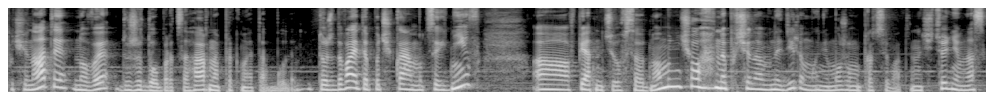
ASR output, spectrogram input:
починати нове дуже добре. Це гарна прикмета буде. Тож давайте почекаємо цих днів. А, В п'ятницю все одно ми нічого не починаємо в неділю, ми не можемо працювати. Значить, сьогодні в нас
